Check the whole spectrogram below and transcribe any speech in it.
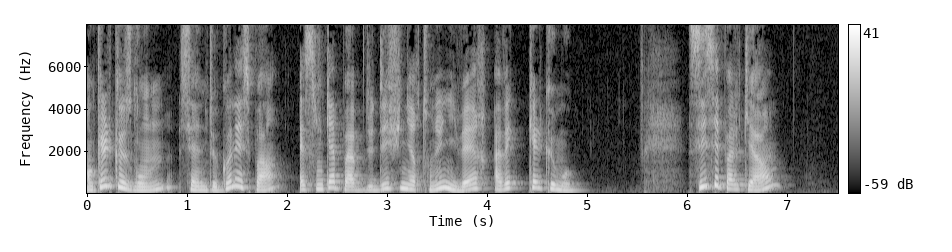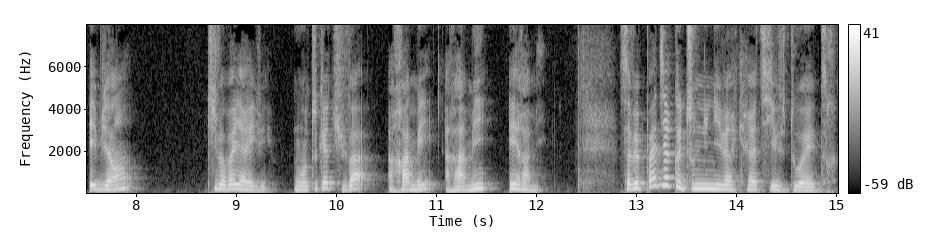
en quelques secondes, si elles ne te connaissent pas, elles sont capables de définir ton univers avec quelques mots. Si c'est pas le cas, eh bien, tu vas pas y arriver. Ou en tout cas, tu vas ramer, ramer et ramer. Ça veut pas dire que ton univers créatif doit être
